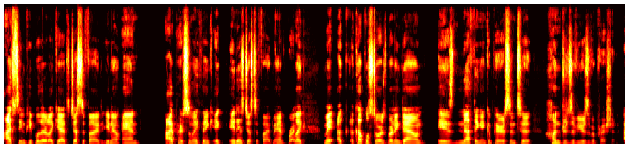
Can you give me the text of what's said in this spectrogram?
I've seen people that are like, yeah, it's justified, you know. And I personally think it, it is justified, man. Right. Like, may, a, a couple stores burning down is nothing in comparison to hundreds of years of oppression. I,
